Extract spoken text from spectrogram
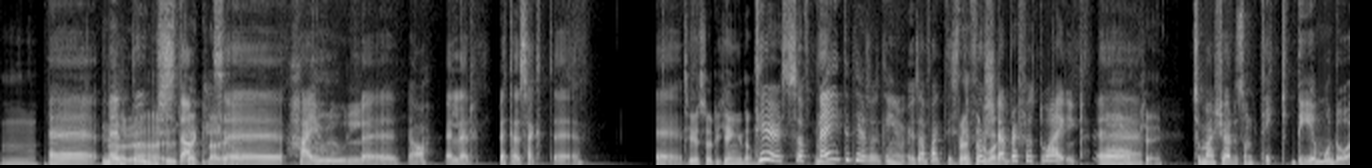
Mm. Eh, med eh, boostat eh, Hyrule, eh, ja, eller rättare sagt eh, eh, Tears of the Kingdom? Tears of, Mm. nej inte Tears of the Kingdom, utan faktiskt Breath det första. Breath of the Wild. Ja, Eh, okej. Som man körde som tech-demo då.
